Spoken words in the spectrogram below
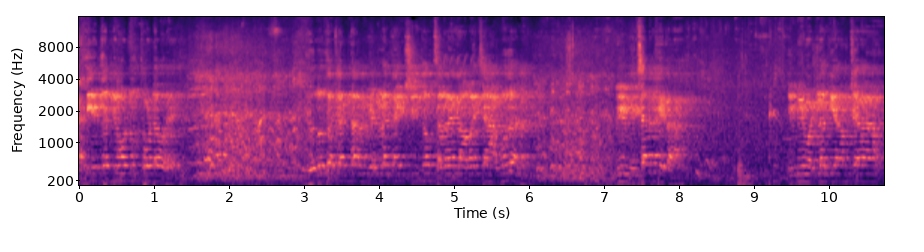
आणि याचा निवडणूक तोंडावर आहे. विरोधकांना वेगळं काही शिंगम सगळ्या गावाच्या अगोदर. मी विचार केला. की मी म्हटलं की आमच्या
